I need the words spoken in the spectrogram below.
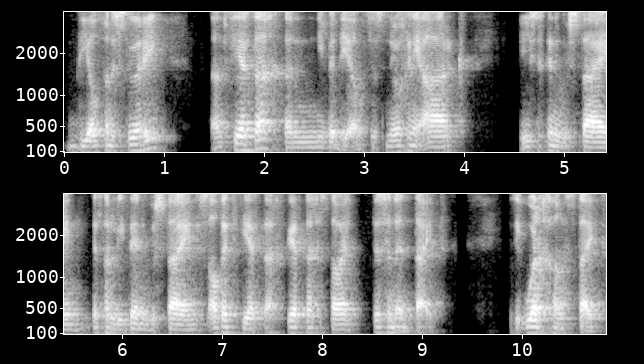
deel van 'n storie, dan 40, dan 'n nuwe deel. Soos Noag in die ark, Jesus in die woestyn, Israeliete in die woestyn, dis altyd 40. 40 is daai tussenin tyd. Dis die oorgangstyd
